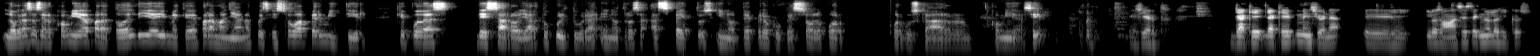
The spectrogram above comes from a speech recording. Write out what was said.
logras hacer comida para todo el día y me quede para mañana, pues eso va a permitir que puedas desarrollar tu cultura en otros aspectos y no te preocupes solo por, por buscar comida, ¿sí? Es cierto. Ya que, ya que menciona los avances tecnológicos,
